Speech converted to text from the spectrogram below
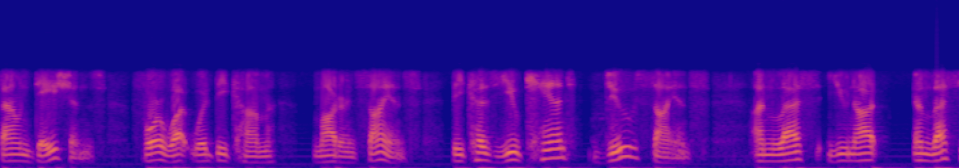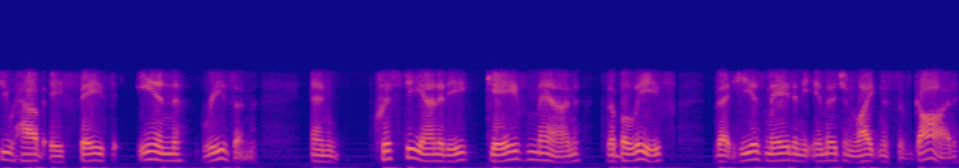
foundations for what would become modern science because you can't do science unless you not unless you have a faith in reason. And Christianity gave man the belief that he is made in the image and likeness of God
